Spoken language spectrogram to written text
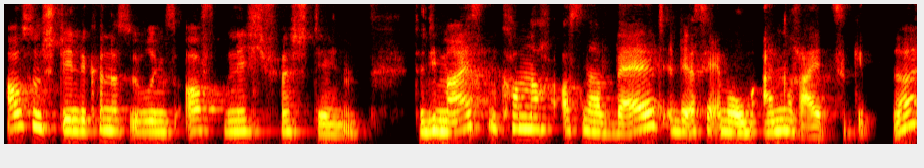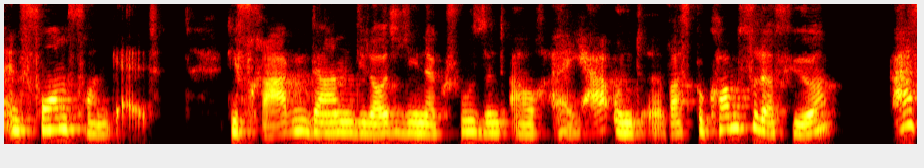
Außenstehende können das übrigens oft nicht verstehen. Denn die meisten kommen noch aus einer Welt, in der es ja immer um Anreize gibt, ne? in Form von Geld. Die fragen dann, die Leute, die in der Crew sind, auch, äh, ja, und äh, was bekommst du dafür? Was?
